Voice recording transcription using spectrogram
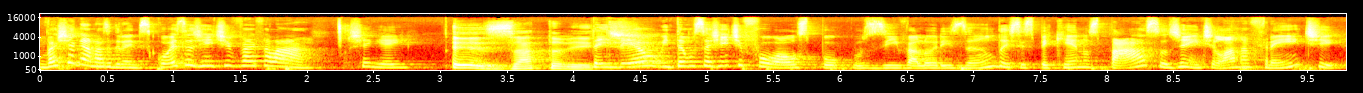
vai chegar nas grandes coisas, a gente vai falar, ah, cheguei. Exatamente. Entendeu? Então, se a gente for aos poucos e valorizando esses pequenos passos, gente, lá na frente,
